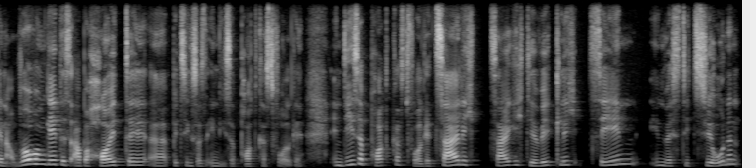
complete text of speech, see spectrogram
Genau, worum geht es aber heute, äh, beziehungsweise in dieser Podcast-Folge? In dieser Podcast-Folge zeige ich, zeige ich dir wirklich zehn Investitionen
